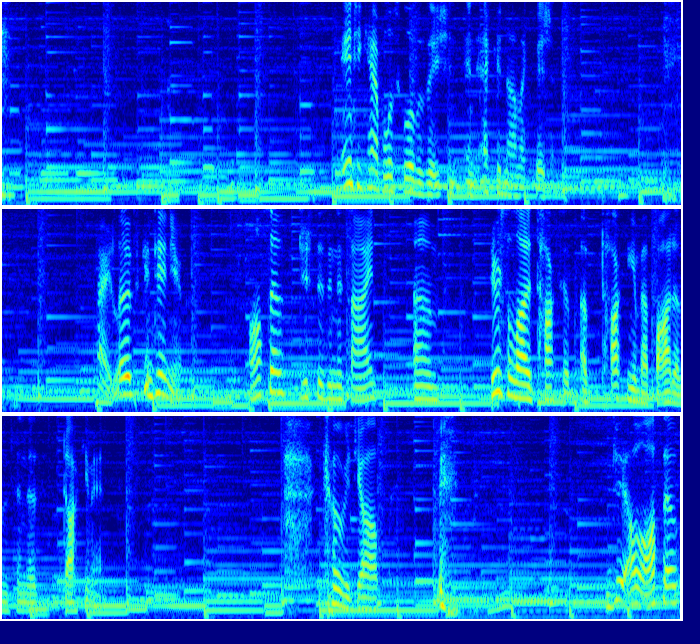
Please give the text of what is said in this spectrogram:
Anti-capitalist globalization and economic vision. Alright, let's continue. Also, just as an aside, um, there's a lot of talks of, of talking about bottoms in this document. COVID, y'all. oh, also,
